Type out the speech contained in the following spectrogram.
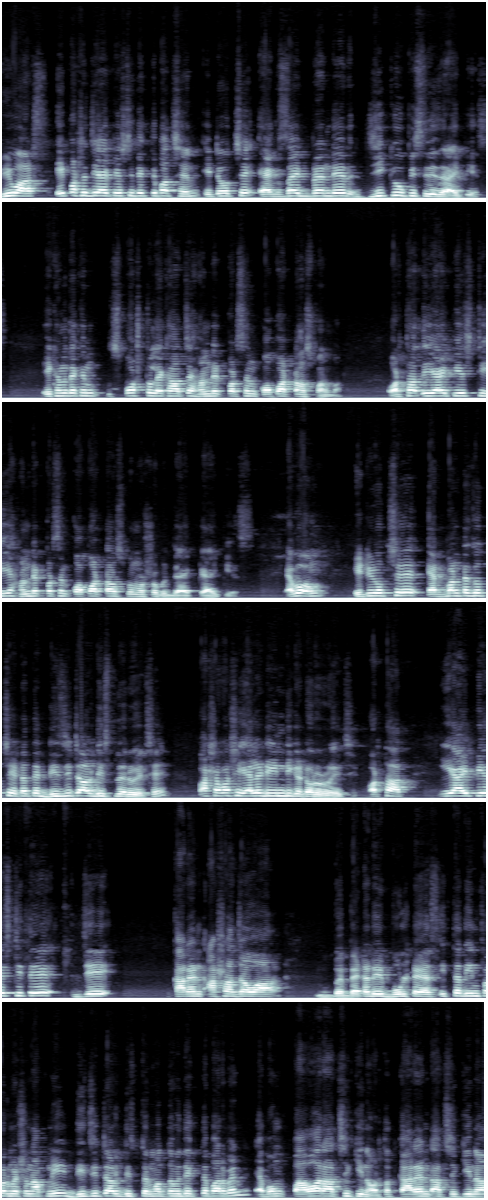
ভিউয়ার্স এই পাশে যে আইপিএসটি দেখতে পাচ্ছেন, এটা হচ্ছে এক্সাইট ব্র্যান্ডের জিকিউপি সিরিজের আইপিএস এখানে দেখেন স্পষ্ট লেখা আছে হান্ড্রেড পার্সেন্ট কপার ট্রান্সফরমার অর্থাৎ এই আইপিএসটি হান্ড্রেড পার্সেন্ট কপার ট্রান্সফরমার সমৃদ্ধ একটি আইপিএস এবং এটি হচ্ছে অ্যাডভান্টেজ হচ্ছে এটাতে ডিজিটাল ডিসপ্লে রয়েছে, পাশাপাশি এলইডি ইন্ডিকেটরও রয়েছে। অর্থাৎ এই আইপিএসটিতে যে কারেন্ট আসা যাওয়া ব্যাটারির ভোল্টেজ ইত্যাদি ইনফরমেশন আপনি ডিজিটাল ডিসপ্লের মাধ্যমে দেখতে পারবেন এবং পাওয়ার আছে কিনা, অর্থাৎ কারেন্ট আছে কিনা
